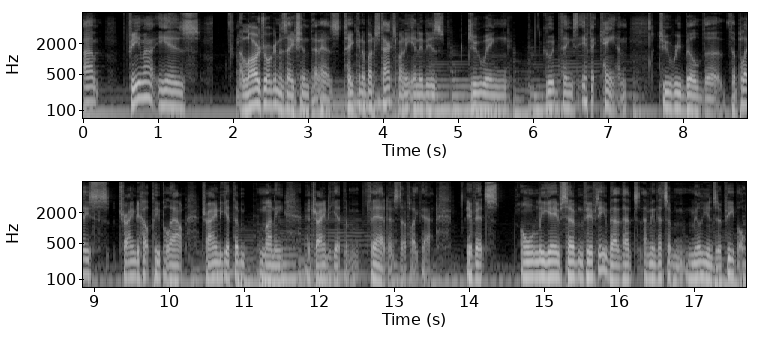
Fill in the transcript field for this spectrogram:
Um, FEMA is a large organization that has taken a bunch of tax money and it is doing good things if it can to rebuild the the place, trying to help people out, trying to get them money and trying to get them fed and stuff like that. If it's only gave 750, but that's I mean that's a millions of people.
